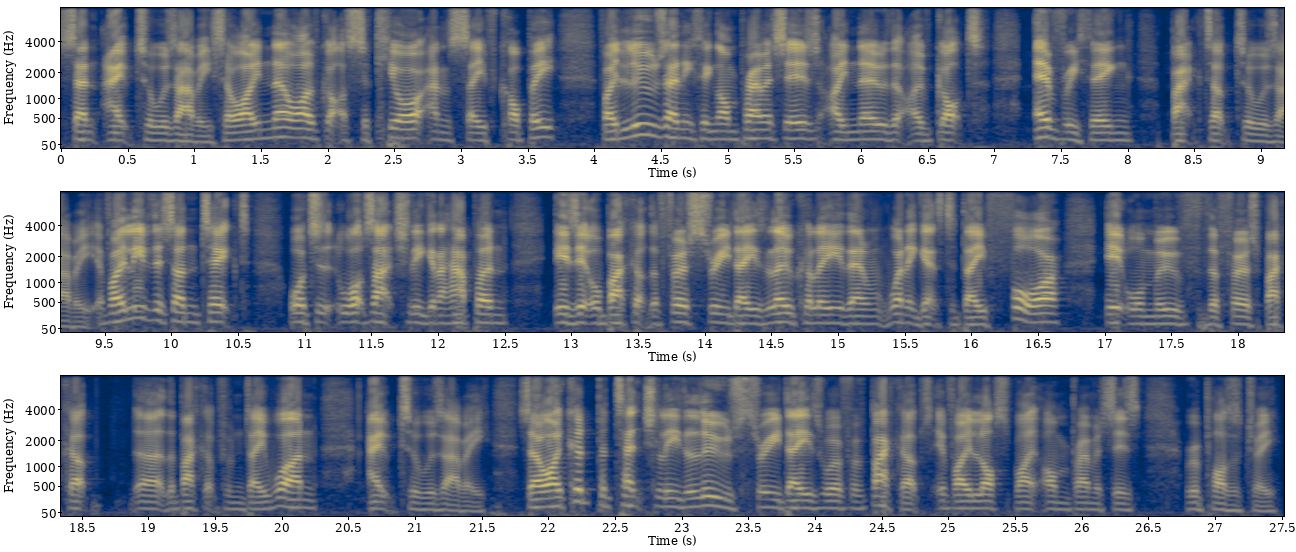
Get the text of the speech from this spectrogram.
sent out to Wasabi. So I know I've got a secure and safe copy. If I lose anything on premises, I know that I've got everything backed up to Wasabi. If I leave this unticked, what's, what's actually going to happen is it will back up the first three days locally. Then when it gets to day four, it will move the first backup uh, the backup from day one out to Wasabi. So I could potentially lose three days worth of backups if I lost my on-premises repository.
